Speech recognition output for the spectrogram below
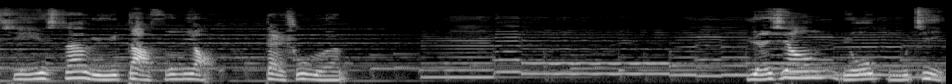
题三闾大夫庙，戴叔伦。原乡留不尽，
